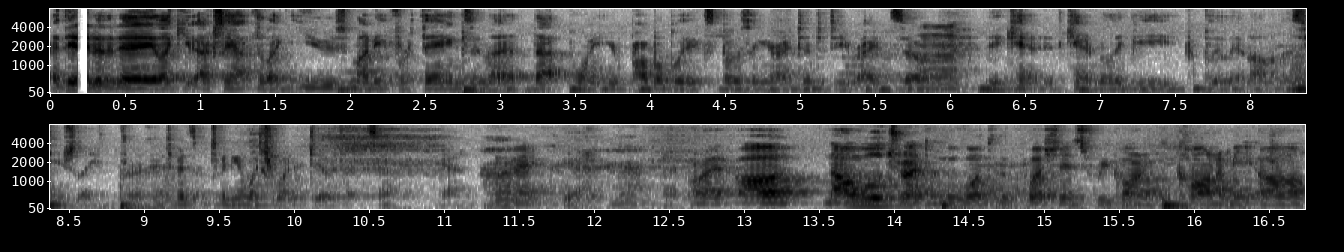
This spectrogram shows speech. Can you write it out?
at the end of the day, like you actually have to like use money for things, and at that point, you're probably exposing your identity, right? So it can't it can't really be completely anonymous usually. For, it depends depending on what you want to do with it. So yeah, All right. yeah. All right. Uh, now we'll try to move on to the questions regarding economy. Uh,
